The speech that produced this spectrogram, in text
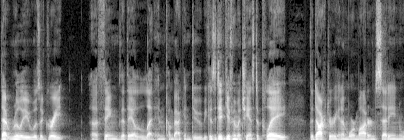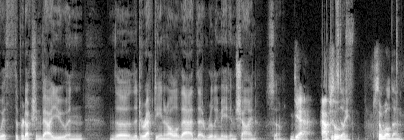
that really was a great uh, thing that they let him come back and do because it did give him a chance to play the Doctor in a more modern setting with the production value and the the directing and all of that that really made him shine. So Yeah, absolutely. So well done.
